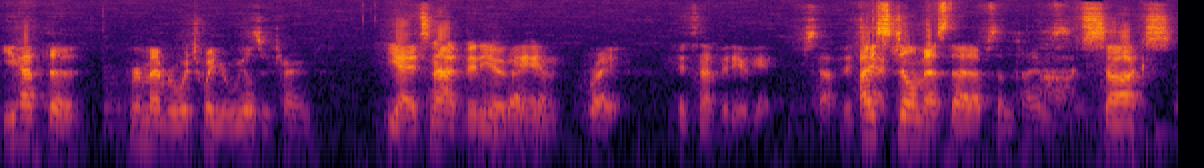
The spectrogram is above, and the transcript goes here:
you have to remember which way your wheels are turned. Yeah, it's not video Back game. up. Right. It's not video game stuff. It's I actual- still mess that up sometimes. Oh, it sucks.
